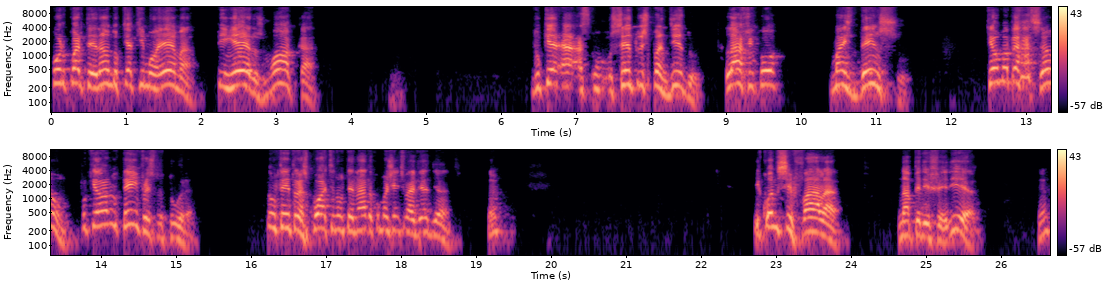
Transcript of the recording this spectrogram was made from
por quarteirão do que aqui Moema, Pinheiros, Moca, do que o centro expandido. Lá ficou mais denso, que é uma aberração, porque lá não tem infraestrutura não tem transporte, não tem nada, como a gente vai ver adiante. Né? E quando se fala na periferia, né?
